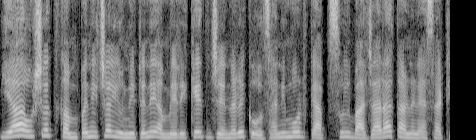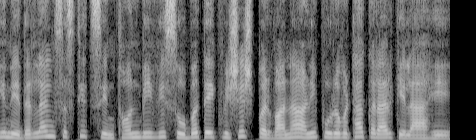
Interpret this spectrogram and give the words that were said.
या औषध कंपनीच्या युनिटने अमेरिकेत जेनरिक ओझानिमोड कॅप्सूल बाजारात आणण्यासाठी नेदरलँड्स स्थित सिंथॉन बी व्ही सोबत एक विशेष परवाना आणि पुरवठा करार केला आहे.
